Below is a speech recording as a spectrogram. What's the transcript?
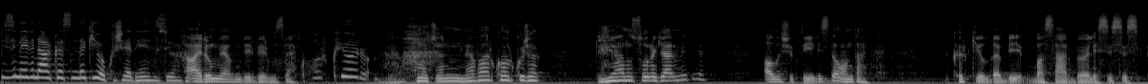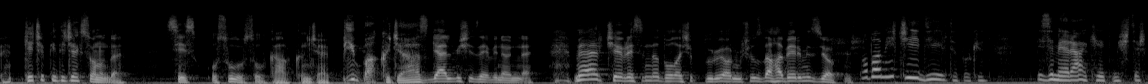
Bizim evin arkasındaki yokuşa benziyor. Ayrılmayalım birbirimizden. Korkuyorum. Yapma canım ne var korkacak? Dünyanın sonu gelmedi ya. Alışık değiliz de ondan. 40 yılda bir basar böyle siz. Geçip gidecek sonunda. Siz usul usul kalkınca bir bakacağız gelmişiz evin önüne. Meğer çevresinde dolaşıp duruyormuşuz da haberimiz yokmuş. Babam hiç iyi değildi bugün. Bizi merak etmiştir.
